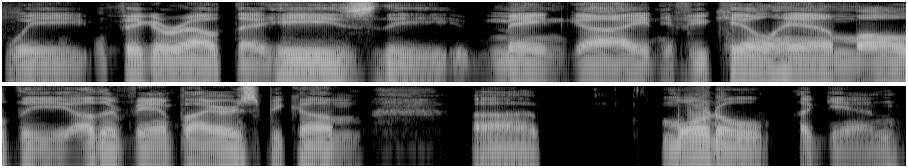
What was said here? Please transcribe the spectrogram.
we figure out that he's the main guy, and if you kill him, all the other vampires become uh, mortal again,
